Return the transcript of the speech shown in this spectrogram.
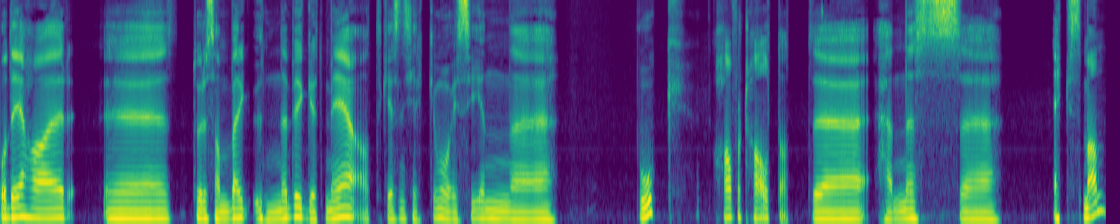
Og det har eh, Tore Sandberg underbygget med at Kristin Kirkemo i sin eh, bok har fortalt at uh, hennes uh, eksmann,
